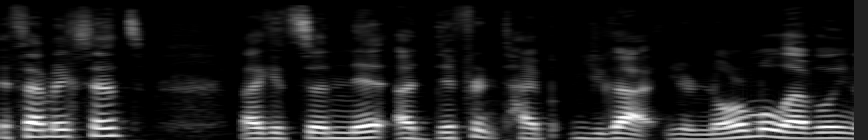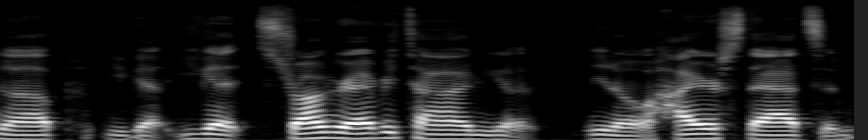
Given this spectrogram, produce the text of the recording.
if that makes sense. Like it's a a different type. You got your normal leveling up. You get you get stronger every time. You got you know higher stats, and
